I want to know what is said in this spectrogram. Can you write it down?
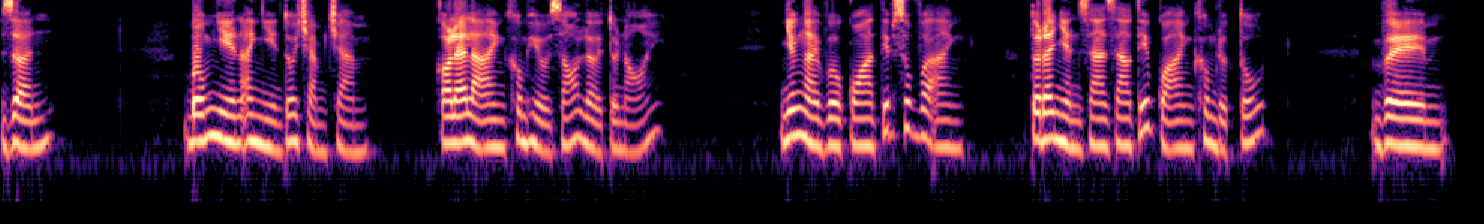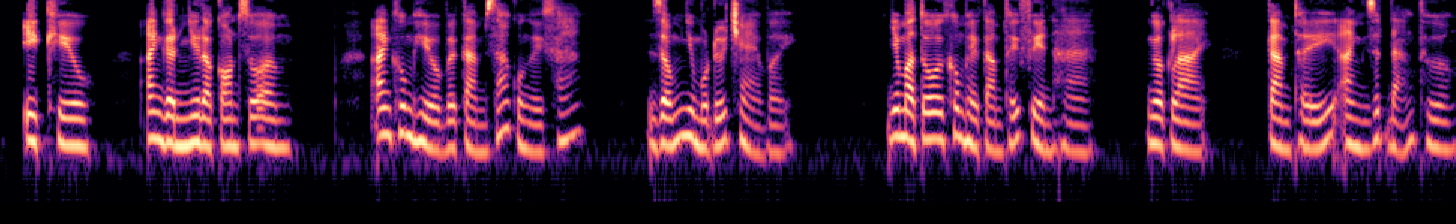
Giận? Bỗng nhiên anh nhìn tôi chằm chằm. Có lẽ là anh không hiểu rõ lời tôi nói. Những ngày vừa qua tiếp xúc với anh, Tôi đã nhận ra giao tiếp của anh không được tốt Về EQ Anh gần như là con số âm Anh không hiểu về cảm giác của người khác, Giống như một đứa trẻ vậy Nhưng mà tôi không hề cảm thấy phiền hà Ngược lại, Cảm thấy anh rất đáng thương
